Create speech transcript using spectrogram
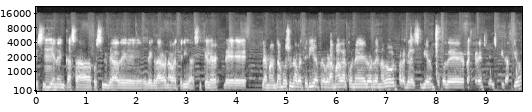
que sí mm. tiene en casa la posibilidad de, grabar una batería. Así que le, le, mandamos una batería programada con el ordenador para que le sirviera un poco de referencia e inspiración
